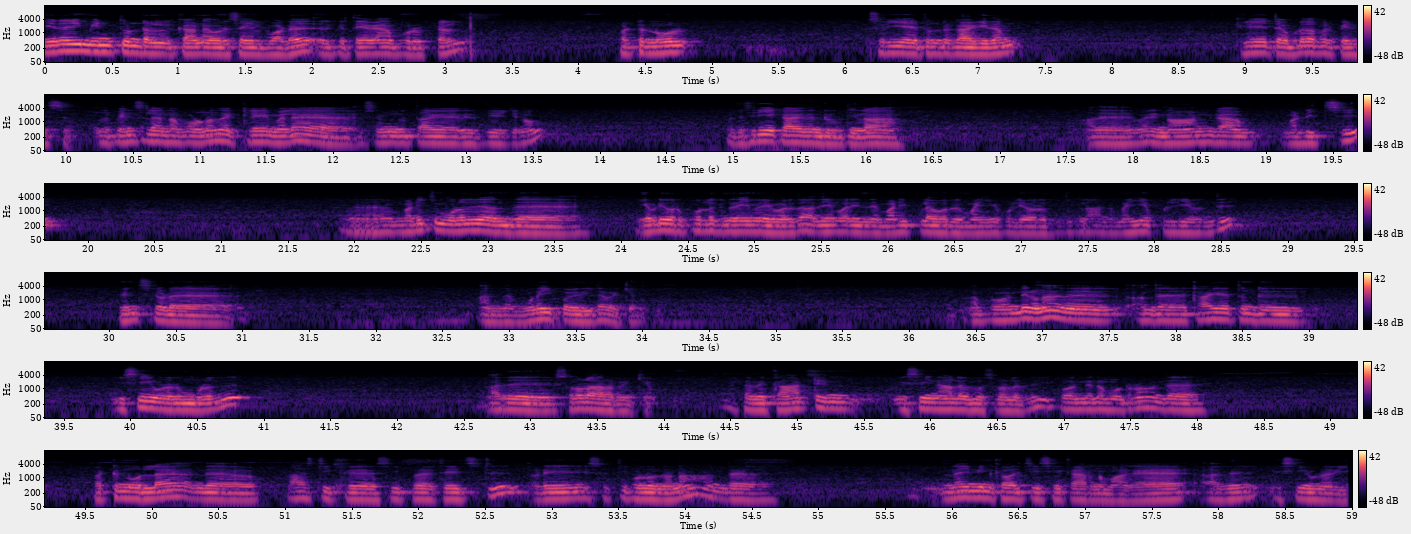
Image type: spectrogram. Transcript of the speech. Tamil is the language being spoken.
நிறை மின் தூண்டலுக்கான ஒரு செயல்பாடு இதுக்கு தேவையான பொருட்கள் பட்டு நூல் சிறிய துண்டு காகிதம் கிளியை தேவைப்படுது அப்புறம் பென்சில். அந்த பென்சிலை என்ன பண்ணணும்னா அந்த கிளே மேலே செங்குத்தாக நிறுத்தி வைக்கணும். அது சிறிய காகிதம் இருக்குது பார்த்தீங்களா? அதை மாதிரி நான்காக மடித்து மடிக்கும் பொழுது அந்த எப்படி ஒரு பொருளுக்கு நிறைமை வருதோ அதே மாதிரி இந்த மடிப்பில் ஒரு மையப்புள்ளி வருதுங்களா பார்த்தீங்களா? அந்த மையப்புள்ளியை வந்து பென்சிலோட அந்த முனைப்பகுதியில் வைக்கணும். அப்போ வந்து என்னென்னா அது அந்த காகிதத்துண்டு விசையை உணரும் பொழுது அது சுழல ஆரம்பிக்கும். இப்போ அந்த காற்றின் விசையினால் அது சுழலுது. இப்போ வந்து என்ன பண்ணுறோம் அந்த பட்டு நூலில் அந்த பிளாஸ்டிக்கு சீப்பை தேய்ச்சிட்டு அப்படியே சுற்றி கொண்டு வந்தோன்னா அந்த நிலைமின் கவர்ச்சி இசை காரணமாக அது இசை உணரி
